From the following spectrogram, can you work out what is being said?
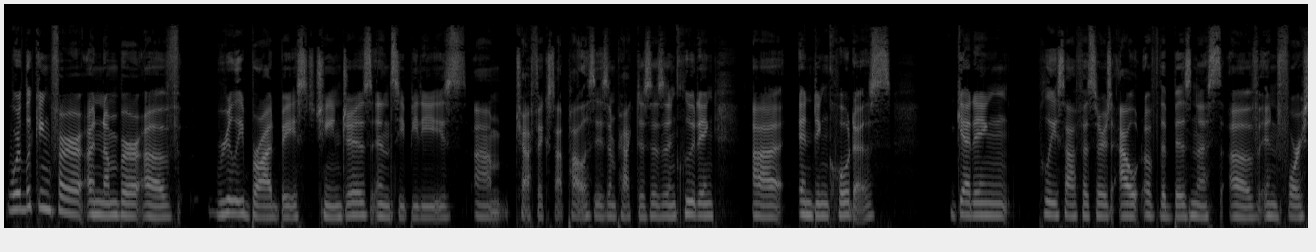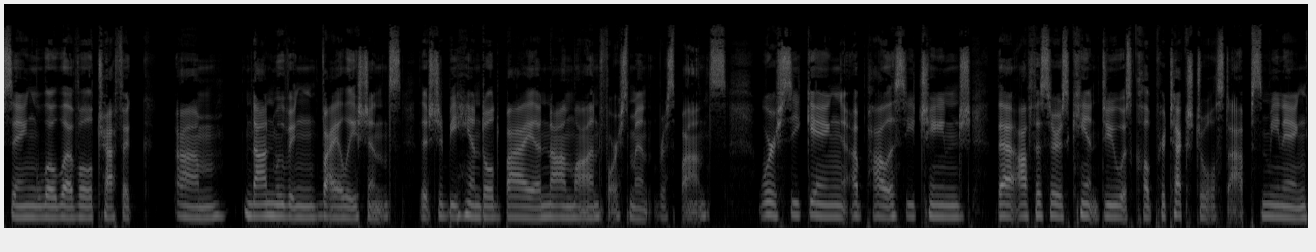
We're looking for a number of really broad based changes in CPD's um, traffic stop policies and practices, including uh, ending quotas, getting police officers out of the business of enforcing low level traffic um, non moving violations that should be handled by a non law enforcement response. We're seeking a policy change that officers can't do what's called pretextual stops, meaning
